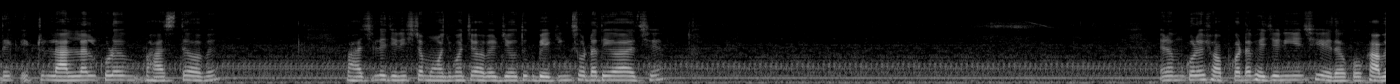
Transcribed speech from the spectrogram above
দেখ, একটু লাল লাল করে ভাজতে হবে। ভাজলে জিনিসটা মজমচে হবে, যেহেতু বেকিং সোডা দেওয়া আছে। এরম করে সব কটা ভেজে নিয়েছি এ দেখো খাবে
